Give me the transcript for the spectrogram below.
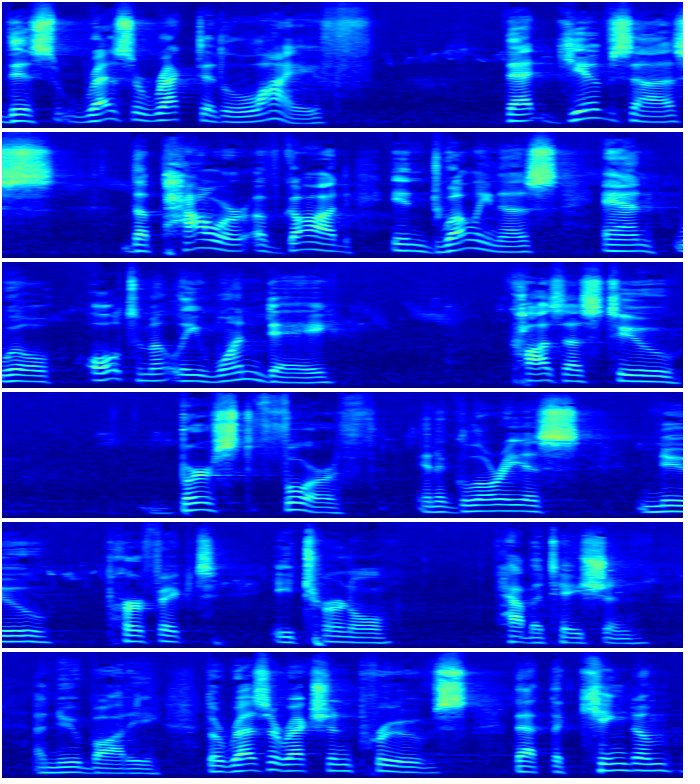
this resurrected life that gives us the power of God indwelling us and will ultimately one day cause us to burst forth in a glorious, new, perfect, eternal habitation, a new body. The resurrection proves that the kingdom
